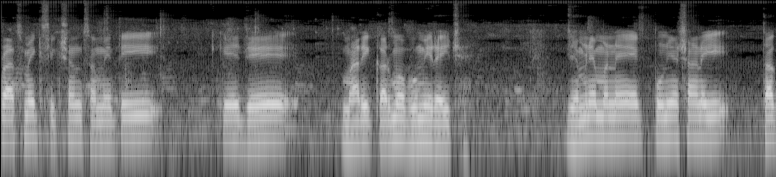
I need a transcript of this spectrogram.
પ્રાથમિક શિક્ષણ સમિતિ કે જે મારી કર્મભૂમિ રહી છે, જેમણે મને એક પુણ્યશાળી તક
